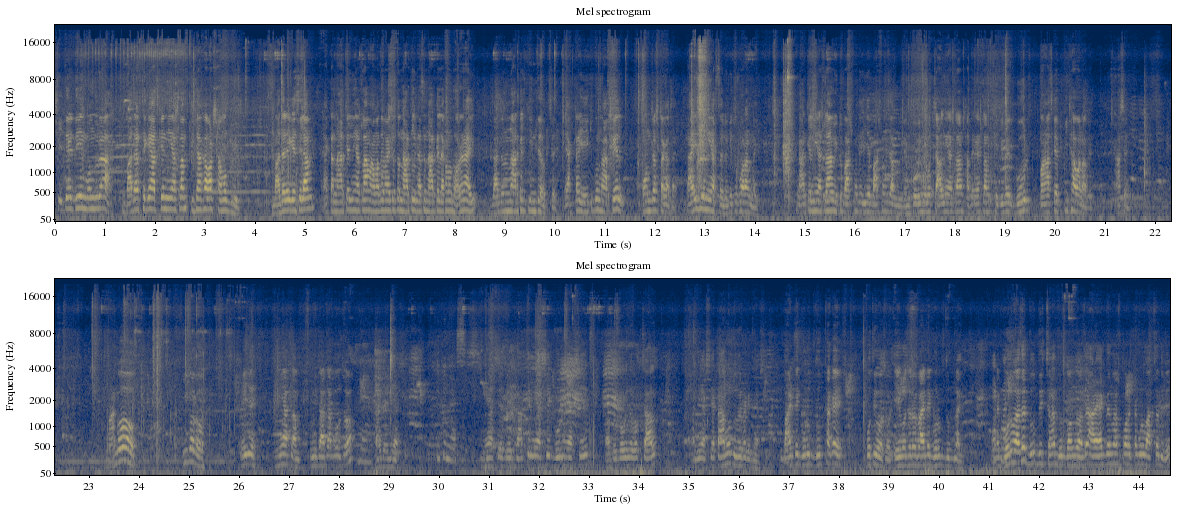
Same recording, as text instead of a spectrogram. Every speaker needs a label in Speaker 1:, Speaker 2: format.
Speaker 1: শীতের দিন, বন্ধুরা, বাজার থেকে আজকে নিয়ে আসলাম পিঠা খাওয়ার সামগ্রী। বাজারে গেছিলাম, একটা নারকেল নিয়ে আসলাম। আমাদের বাড়িতে তো নারকেল গাছে নারকেল এখনও ধরে নাই, যার জন্য নারকেল কিনতে হচ্ছে। একটা এইটুকু নারকেল পঞ্চাশ টাকা চায় তাই দিয়ে নিয়ে আসতে হলো, কিছু করার নাই। নারকেল নিয়ে আসলাম, একটু বাসমতি ইয়ে বাসমতি চাল বলি আমি গোবিন্দভোগ চাল নিয়ে আসলাম, সাথে নিয়ে আসলাম খেজুরের গুড়, মা আজকে পিঠা বানাবে। আসেন। মাগো কি করো? এই যে, নিয়ে আসলাম। তুমি যা যা বলছো, তাই নিয়ে আসি
Speaker 2: নিয়ে
Speaker 1: আসি যে নারকেল নিয়ে আসি গুড় নিয়ে আসি তারপর গোবিন্দভোগ চাল আর নিয়ে আসি একটা আমুল দুধের প্যাকেট নিয়ে আসি। বাড়িতে গরুর দুধ থাকে প্রতি বছর। এই বছরের বাড়িতে গরুর দুধ নাই। মানে গরু আছে দুধ দিচ্ছে না দুধ বন্ধ আছে আর এক দেড় মাস পর একটা গরু বাচ্চা দিবে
